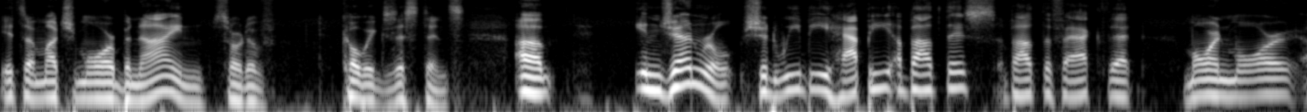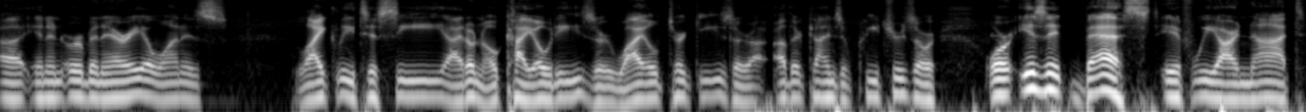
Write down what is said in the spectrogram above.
it's a much more benign sort of coexistence. Um, in general, should we be happy about this? About the fact that more and more uh, in an urban area, one is likely to see I don't know coyotes or wild turkeys or other kinds of creatures, or or is it best if we are not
